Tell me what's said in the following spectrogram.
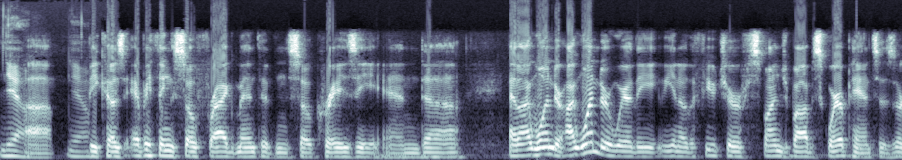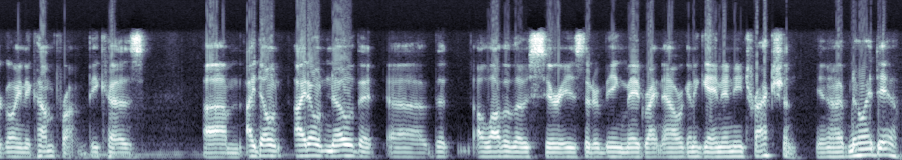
Yeah. uh, yeah. because everything's so fragmented and so crazy. And uh, and I wonder, I wonder where the you know the future SpongeBob SquarePantses are going to come from because um, I don't I don't know that uh, that a lot of those series that are being made right now are going to gain any traction. You know, I have no idea.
